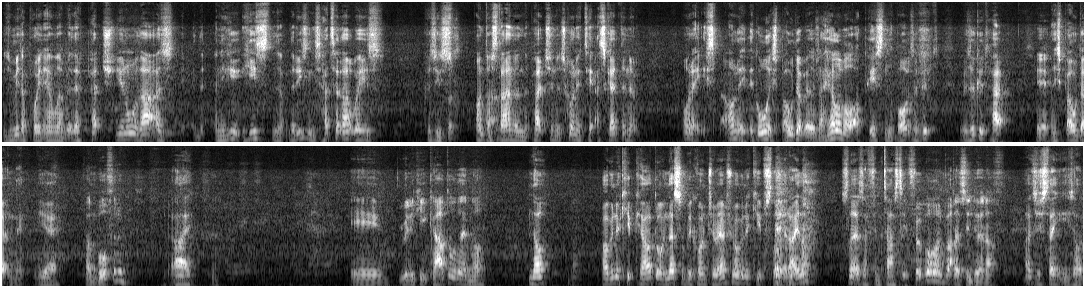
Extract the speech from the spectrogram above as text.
You made a point earlier about their pitch. You know that is, and he, he's the, the reason he's hit it that way is because he's Because- understanding the pitch and it's going to take a skid in it. All right, sp- all right. The goalie spilled it, but there was a hell of a lot of pace in the ball. It was a good, it was a good hit. Yeah, And he spilled it, and then, yeah, from both of them. aye, Um, you really keep Cardle then, no? no, No. I wouldn't keep Cardle, and this will be controversial. I wouldn't keep Slater either. Slater's a fantastic footballer, but Doesn't do enough. I just think he's a.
